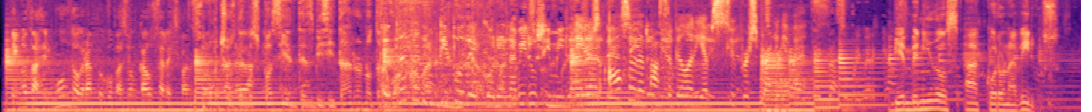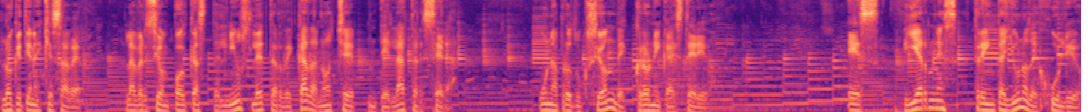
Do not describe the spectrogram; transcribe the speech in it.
En otras del mundo, gran preocupación causa la expansión. Muchos de los pacientes visitaron o trabajaban un tipo de coronavirus similar Bienvenidos a Coronavirus, lo que tienes que saber, la versión podcast del newsletter de cada noche de La Tercera, una producción de Crónica Estéreo. Es viernes 31 de julio.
